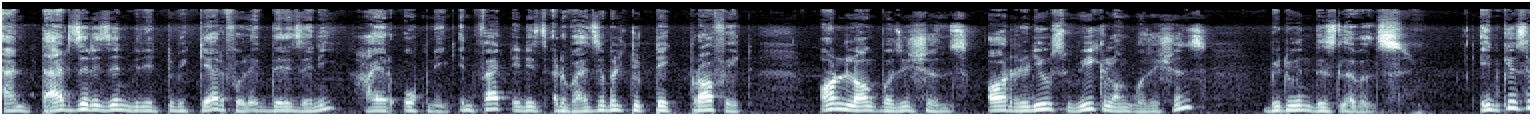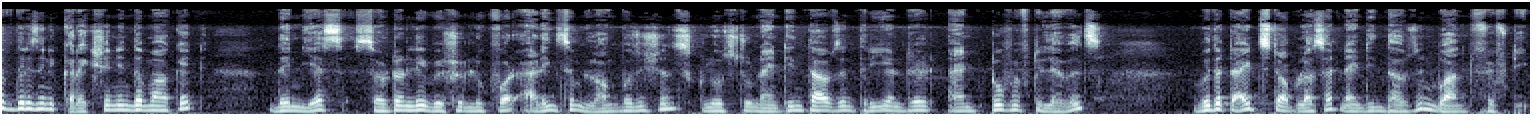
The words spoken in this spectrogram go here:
and that's the reason we need to be careful if there is any higher opening. In fact it is advisable to take profit on long positions or reduce weak long positions between these levels. In case if there is any correction in the market then yes certainly we should look for adding some long positions close to 19300 and 250 levels with a tight stop loss at 19150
